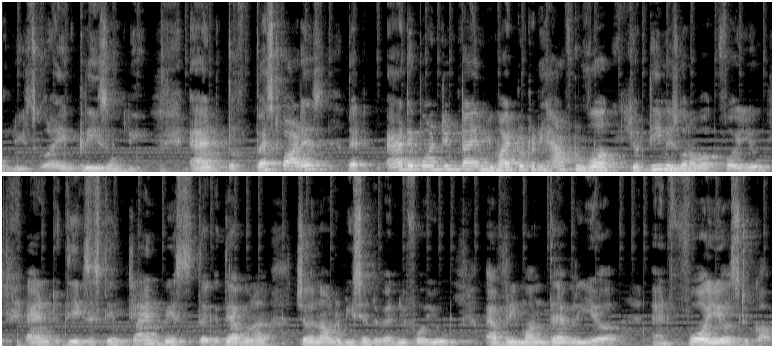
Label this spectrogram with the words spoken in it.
only. It's gonna increase only. And the best part is that at a point in time, you might not really have to work. Your team is gonna work for you, and the existing client base they are gonna churn out a decent revenue for you every month, every year, and for years to come.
